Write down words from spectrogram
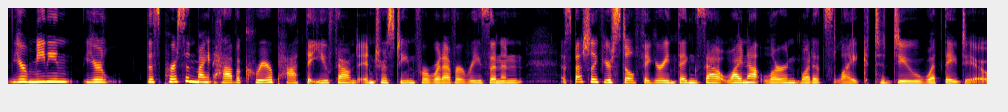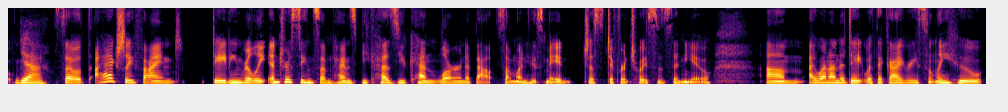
you're meeting you're this person might have a career path that you found interesting for whatever reason, and especially if you're still figuring things out, why not learn what it's like to do what they do? Yeah. So I actually find dating really interesting sometimes because you can learn about someone who's made just different choices than you. Um, I went on a date with a guy recently who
